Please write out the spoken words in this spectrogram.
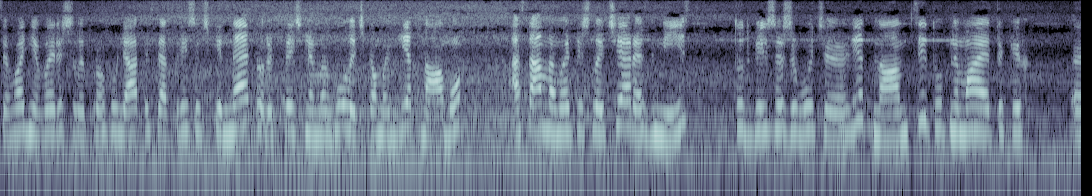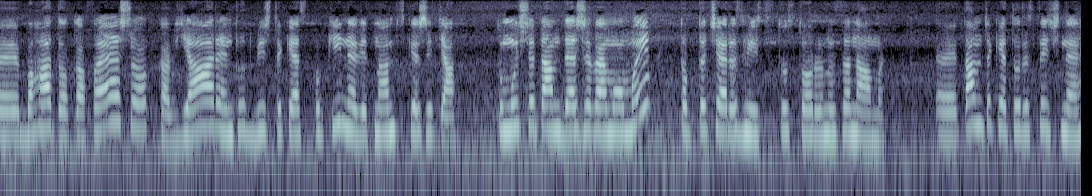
Сьогодні вирішили прогулятися трішечки не туристичними вуличками В'єтнаму. А саме ми пішли через міст. Тут більше живуть е, в'єтнамці. Тут немає таких багато кафешок, кав'ярень. Тут більш таке спокійне в'єтнамське життя. Тому що там, де живемо ми, тобто через міст в ту сторону за нами, е, там таке туристичне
